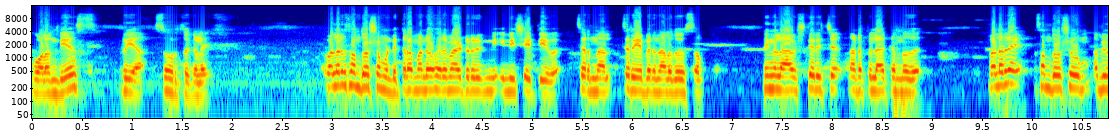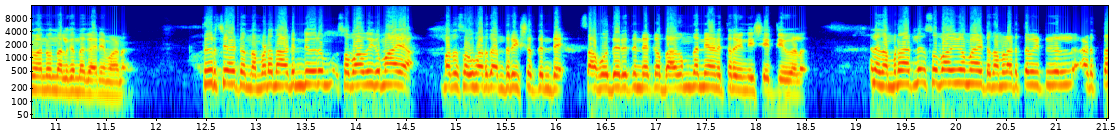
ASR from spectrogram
വോളണ്ടിയേഴ്സ് പ്രിയ സുഹൃത്തുക്കളെ വളരെ സന്തോഷമുണ്ട്. ഇത്ര മനോഹരമായിട്ടൊരു ഇനി- ഇനിഷ്യേറ്റീവ്. ചെറുനാൾ ചെറിയ പെരുന്നാൾ ദിവസം നിങ്ങൾ ആവിഷ്കരിച്ച് നടപ്പിലാക്കുന്നത് വളരെ സന്തോഷവും അഭിമാനവും നൽകുന്ന കാര്യമാണ്. തീർച്ചയായിട്ടും നമ്മുടെ നാടിന്റെ ഒരു സ്വാഭാവികമായ മതസൗഹാർദ്ദ അന്തരീക്ഷത്തിന്റെ സാഹോദര്യത്തിന്റെ ഒക്കെ ഭാഗം തന്നെയാണ് ഇത്തരം ഇനീഷ്യേറ്റീവുകൾ അല്ല നമ്മുടെ നാട്ടിൽ സ്വാഭാവികമായിട്ട് നമ്മൾ അടുത്ത വീട്ടുകളിൽ അടുത്ത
